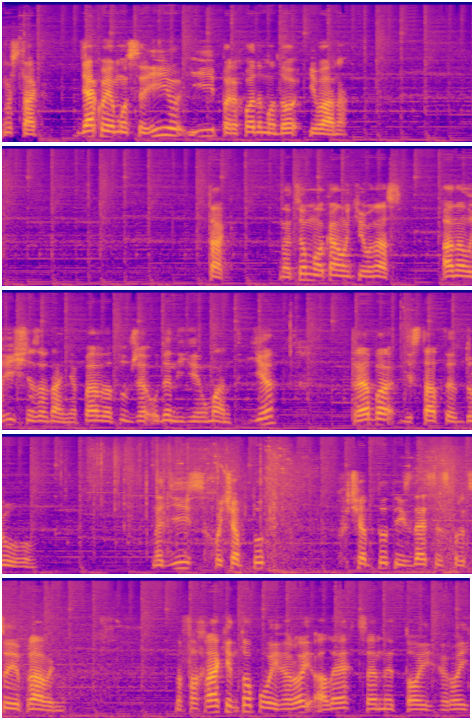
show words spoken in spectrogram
Ось так. Дякуємо Сергію і переходимо до Івана. Так, на цьому аккаунті у нас аналогічне завдання. Правда, тут вже один геомант є. Треба дістати другу. Надіюсь, хоча б тут, хоча б тут X10 спрацює правильно. Ну, Фахракін топовий герой, але це не той герой,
